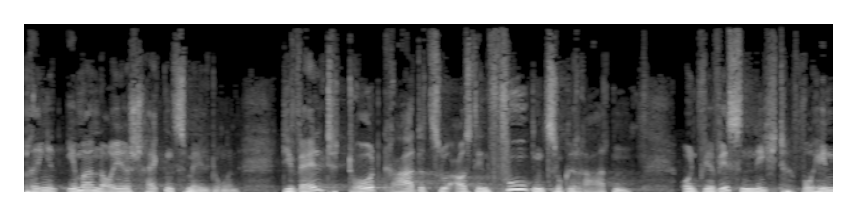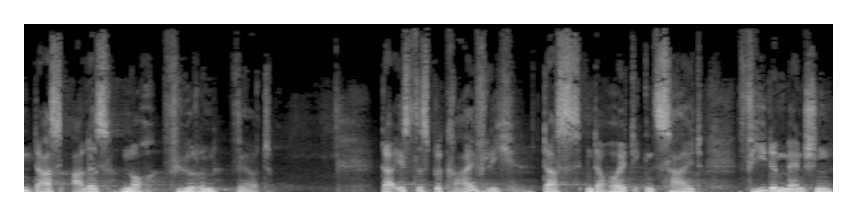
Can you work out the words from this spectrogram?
bringen immer neue Schreckensmeldungen. Die Welt droht geradezu aus den Fugen zu geraten. Und wir wissen nicht, wohin das alles noch führen wird. Da ist es begreiflich, dass in der heutigen Zeit viele Menschen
